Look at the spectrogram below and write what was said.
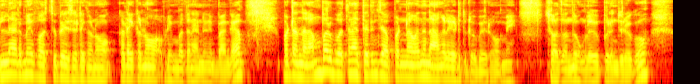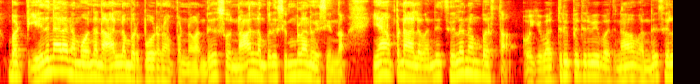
எல்லாருமே ஃபஸ்ட்டு ப்ரைஸ் எடுக்கணும் கிடைக்கணும் அப்படின்னு பார்த்தீங்கன்னா நினைப்பாங்க. பட் அந்த நம்பர் பார்த்தீங்கன்னா தெரிஞ்ச அப்படின்னா வந்து நாங்களே எடுத்துகிட்டு போயிடுவோமே. ஸோ அது வந்து உங்களுக்கு புரிஞ்சிருக்கும். பட் எதனால் நம்ம வந்து நாலு நம்பர் போடுறோம் அப்படின்னா வந்து ஸோ நாலு நம்பர் சிம்பிளான விஷயம் தான். ஏன் அப்படின்னா அதில் வந்து சில நம்பர்ஸ் தான். ஓகேவா திருப்பி திருப்பி பார்த்தீங்கன்னா வந்து சில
